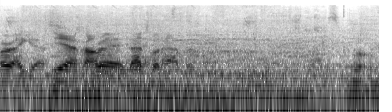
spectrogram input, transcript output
Or, I guess. Yeah, probably. Right, that's what happened. Uh-oh.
